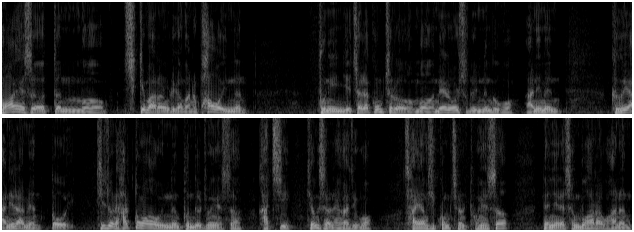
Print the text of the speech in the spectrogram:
중앙에서 어떤 뭐 쉽게 말하는 우리가 말하는 파워 있는 분이 이제 전략공처로 뭐 내려올 수도 있는 거고 아니면 그게 아니라면 또 기존에 활동하고 있는 분들 중에서 같이 경선을 해가지고 상향식 공천을 통해서 내년에 승부하라고 하는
